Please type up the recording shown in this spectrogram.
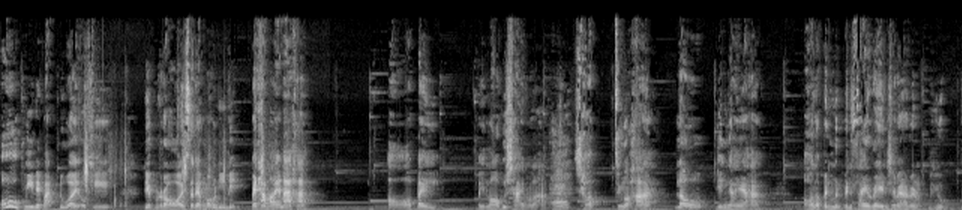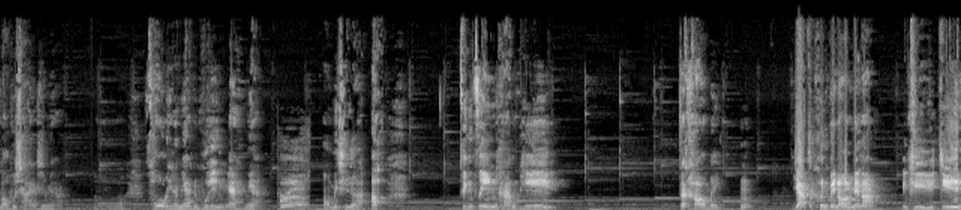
โอ้ มีในบัตรด้วย โอเค เรียบร้อย แสดงว่าวันนี้นี่ไปทำอะไรมาคะ อ๋อ ไป ไปล่อผู้ชายมาเหรอคะ Huh? ชอบจริงเหรอคะ แล้วยังไงอะคะ อ๋อเราเป็นเหมือนเป็นไซเรนใช่ไหมเป็นอยู่ล่อผู้ชายใช่ไหมคะอ๋อโชคดีนะเนี่ยเป็นผู้หญิงไงเนี่ย Bruh. อ๋อไม่เชื่อเอ้าจริงๆค่ะคุณพี่ จะเข้าไหมหึอยากจะขึ้นไปนอนไหมล่ะไอผีจีน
